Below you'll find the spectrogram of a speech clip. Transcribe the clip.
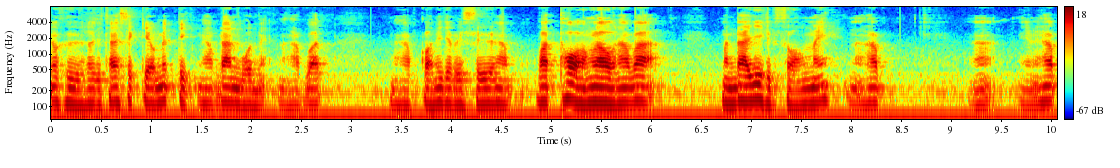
ก็คือเราจะใช้สเกลเมตริกนะครับด้านบนเนี่ยนะครับวัดนะครับก่อนที่จะไปซื้อนะครับ วัดท่อของเรานะว่ามันได้ 22ไหมนะครับเห็นไหมครับ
